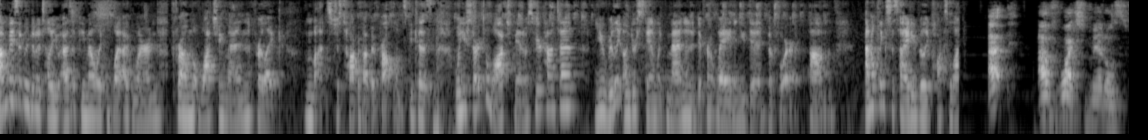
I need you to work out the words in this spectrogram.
I'm basically going to tell you as a female, like what I've learned from watching men for like months just talk about their problems because when you start to watch manosphere content you really understand like men in a different way than you did before um, i don't think society really talks a lot i i've watched manos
